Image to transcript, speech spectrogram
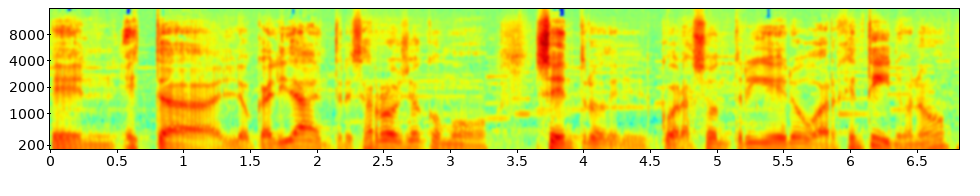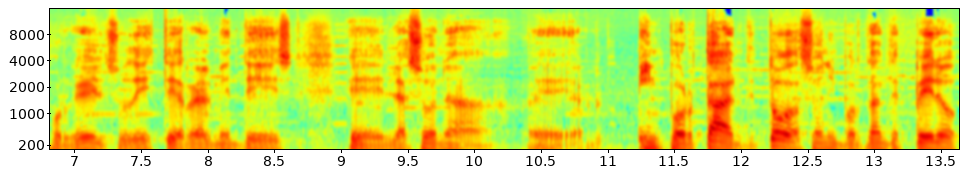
en esta localidad, en Tres Arroyos, como centro del corazón triguero argentino, ¿no? Porque el sudeste realmente es eh, la zona eh, importante, todas son importantes, pero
